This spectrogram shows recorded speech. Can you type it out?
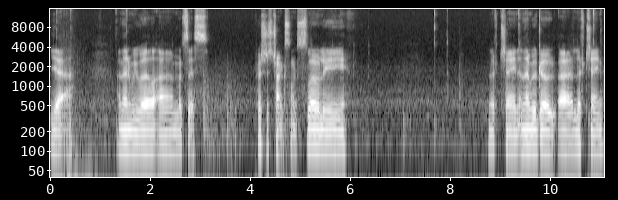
Yeah. And then we will, um, what's this? Push this track along slowly. Lift chain, and then we'll go uh, lift chain.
